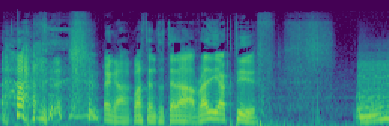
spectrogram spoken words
Venga, guazten zutera, radioactive. When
